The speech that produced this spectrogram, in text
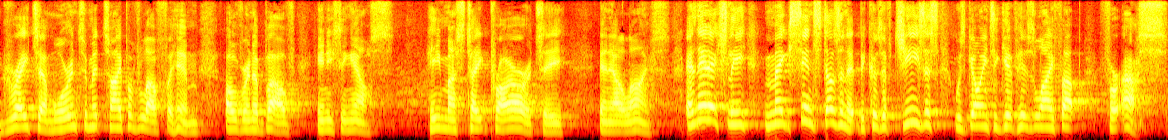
greater, more intimate type of love for Him over and above anything else. He must take priority in our lives. And that actually makes sense, doesn't it? Because if Jesus was going to give His life up for us,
